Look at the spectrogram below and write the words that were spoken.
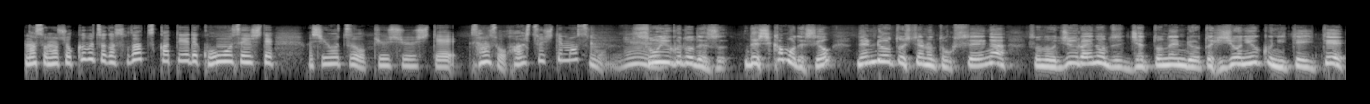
まあ、その植物が育つ過程で光合成して CO2 を吸収して酸素を排出してますもんね。そういうことです。でしかもですよ燃料としての特性がその従来のジェット燃料と非常によく似ていて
